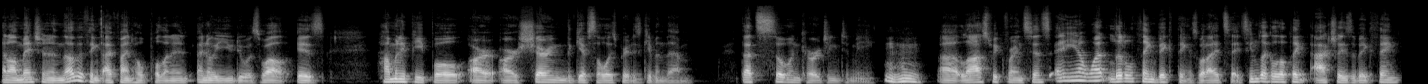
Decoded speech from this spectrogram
And I'll mention another thing I find hopeful, and I know you do as well, is how many people are are sharing the gifts the Holy Spirit has given them. That's so encouraging to me. Uh, last week, for instance, and you know what, little thing, big thing is what I'd say. It seems like a little thing actually is a big thing.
